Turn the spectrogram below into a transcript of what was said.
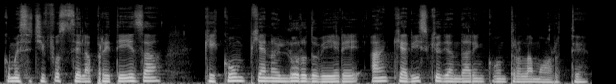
come se ci fosse la pretesa che compiano il loro dovere anche a rischio di andare incontro alla morte,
